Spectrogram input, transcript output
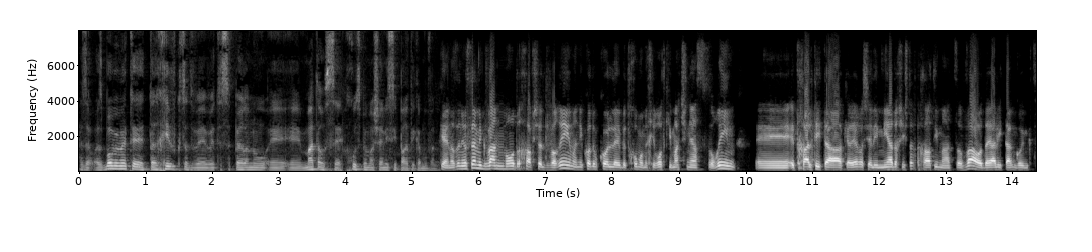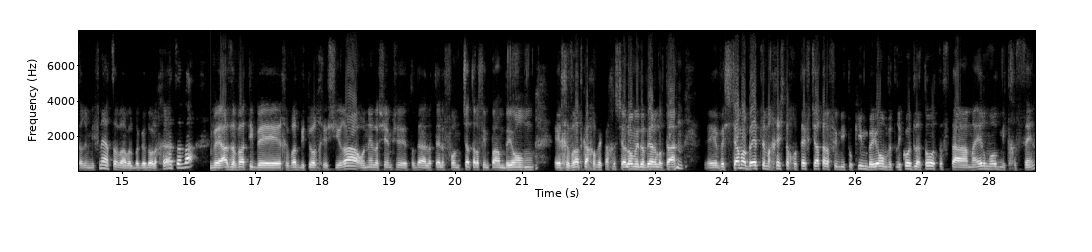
אז זהו, אז בוא באמת אה, תרחיב קצת ו- ותספר לנו אה, אה, מה אתה עושה, חוץ ממה שאני סיפרתי כמובן. כן, אז אני עושה מגוון מאוד רחב של דברים, אני קודם כל בתחום המכירות כמעט שני עשורים, Uh, התחלתי את הקריירה שלי מיד אחרי שהשתחררתי מהצבא, עוד היה לי טנגואים קצרים לפני הצבא, אבל בגדול אחרי הצבא, ואז עבדתי בחברת ביטוח ישירה, עונה לשם שאתה יודע, לטלפון 9,000 פעם ביום, uh, חברת ככה וככה שלום מדבר לוטן, uh, ושם בעצם אחרי שאתה חוטף 9,000 ניתוקים ביום וטריקות דלתות, אז אתה מהר מאוד מתחסן.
